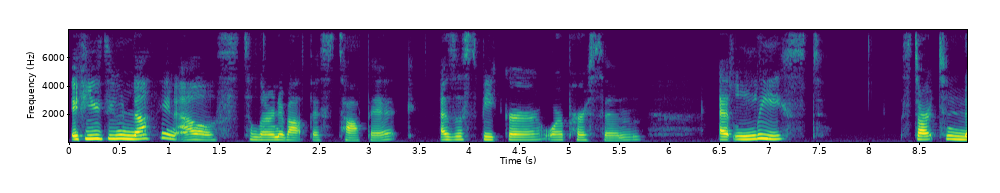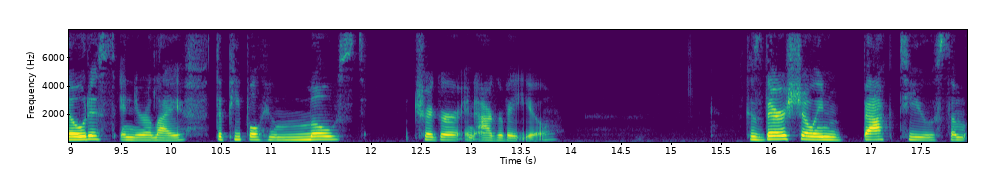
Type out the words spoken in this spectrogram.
If you do nothing else to learn about this topic as a speaker or person, at least start to notice in your life the people who most trigger and aggravate you. Because they're showing back to you some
